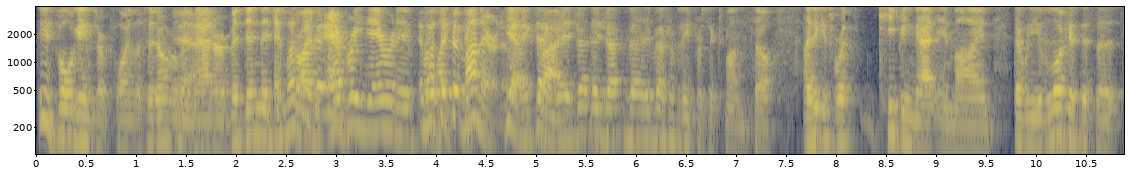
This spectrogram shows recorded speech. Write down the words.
these bowl games are pointless. They don't really Yeah. matter. But then they just Unless they drive fit my- every narrative. for Unless they like fit my narrative. Yeah, exactly. Right. They, drive, they, drive, they drive everything for six months. So I think it's worth keeping that in mind. That when you look at this as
